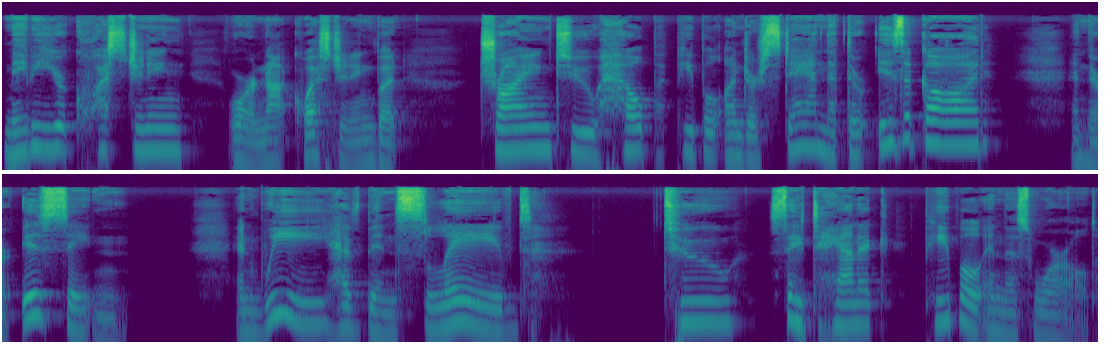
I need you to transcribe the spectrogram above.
Maybe you're questioning, or not questioning, but trying to help people understand that there is a God and there is Satan. And we have been slaved to satanic people in this world.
